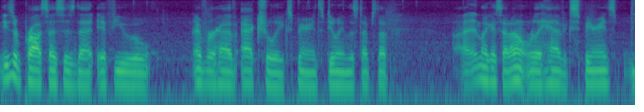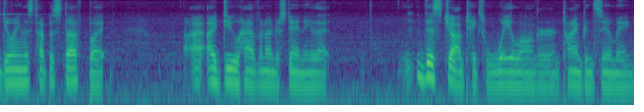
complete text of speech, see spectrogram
these are processes that if you ever have actually experience doing this type of stuff, and like I said, I don't really have experience doing this type of stuff, but I, I do have an understanding that this job takes way longer, time consuming,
